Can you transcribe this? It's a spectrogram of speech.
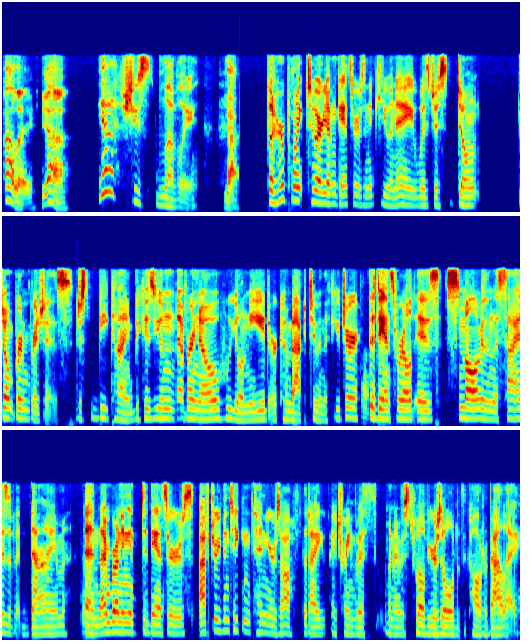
Ballet, yeah. Yeah, she's lovely. Yeah. But her point to our young dancers in a Q&A was just don't don't burn bridges. Just be kind because you'll never know who you'll need or come back to in the future. The dance world is smaller than the size of a dime. And I'm running into dancers after even taking 10 years off that I, I trained with when I was 12 years old at the Colorado Ballet.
